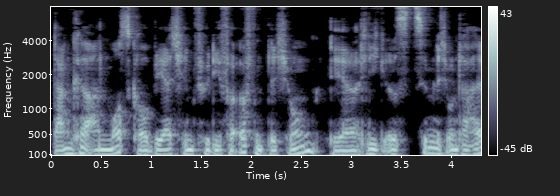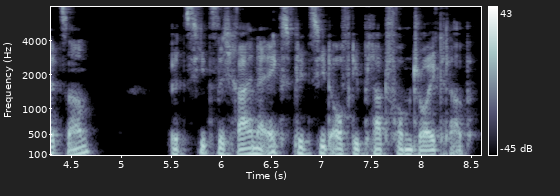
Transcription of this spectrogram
Danke an Moskau-Bärchen für die Veröffentlichung. Der Leak ist ziemlich unterhaltsam. Bezieht sich reiner explizit auf die Plattform Joy Club.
